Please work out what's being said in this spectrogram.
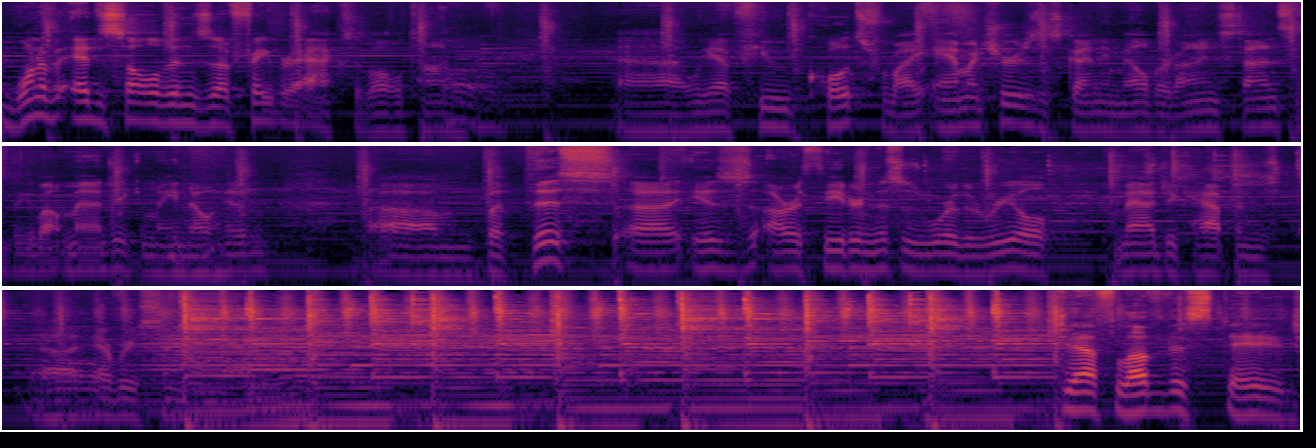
one of Ed Sullivan's uh, favorite acts of all time. Oh. Uh, we have a few quotes from my amateurs, this guy named Albert Einstein, something about magic, you may know him. Um, but this uh, is our theater, and this is where the real magic happens uh, every single night. Jeff, love this stage.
